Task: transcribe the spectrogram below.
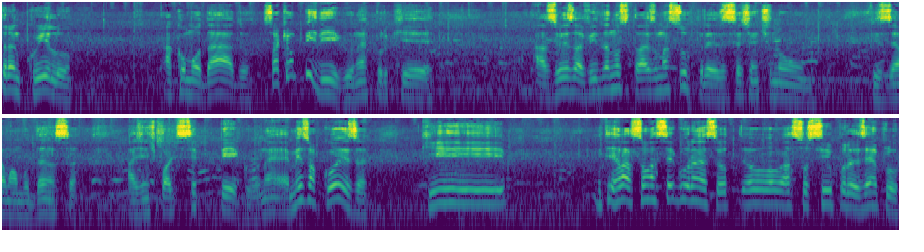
tranquilo, acomodado. Só que é um perigo, né? Porque às vezes a vida nos traz uma surpresa. Se a gente não fizer uma mudança, a gente pode ser pego, né? É a mesma coisa que em relação à segurança. Eu, eu associo, por exemplo,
